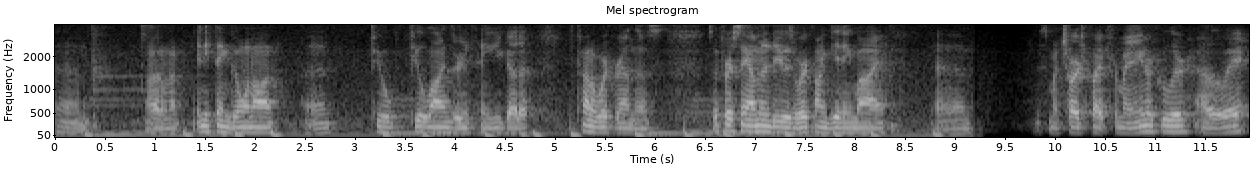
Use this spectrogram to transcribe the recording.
um, I don't know, anything going on, uh, fuel, fuel lines or anything, you gotta kind of work around those. So first thing I'm gonna do is work on getting my, um, this is my charge pipe for my intercooler out of the way.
